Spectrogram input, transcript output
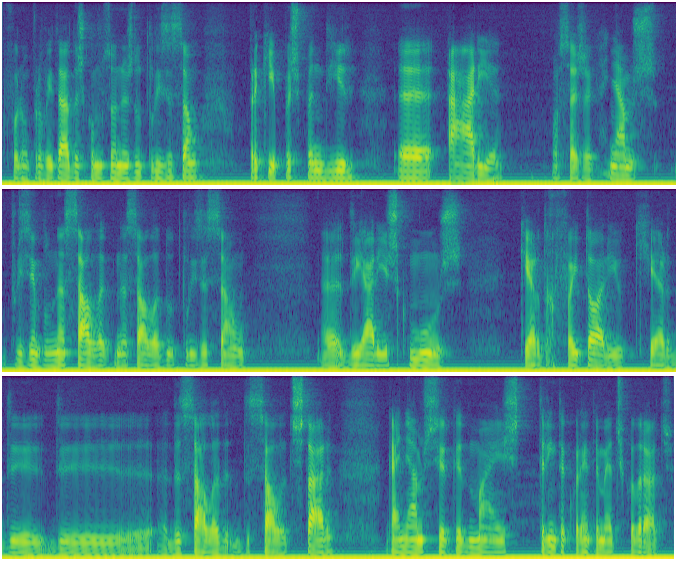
que foram aproveitadas como zonas de utilização, para quê? Para expandir uh, a área, ou seja, ganhámos, por exemplo, na sala, na sala de utilização uh, de áreas comuns, quer de refeitório, quer de, de, de, sala, de sala de estar, ganhámos cerca de mais 30, 40 metros quadrados.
